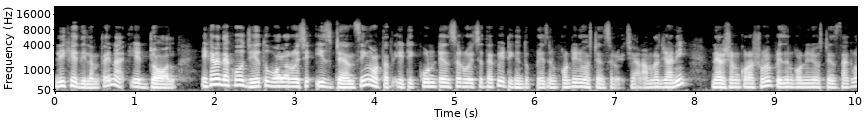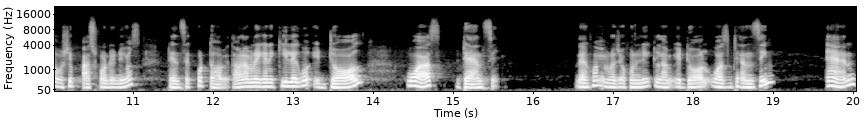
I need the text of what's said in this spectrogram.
লিখে দিলাম, তাই না? এ ডল এখানে দেখো যেহেতু বলা রয়েছে ইজ ড্যান্সিং অর্থাৎ এটি কোন টেন্সে রয়েছে? দেখো এটি কিন্তু প্রেজেন্ট কন্টিনিউয়াস টেন্সে রয়েছে। আর আমরা জানি ন্যারেশন করার সময় প্রেজেন্ট কন্টিনিউয়াস টেন্স থাকলে অবশ্যই পাস্ট কন্টিনিউয়াস টেন্সে করতে হবে। তাহলে আমরা এখানে কি লিখব? এ ডল ওয়াজ ড্যান্সিং দেখো আমরা যখন লিখলাম a doll was dancing and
